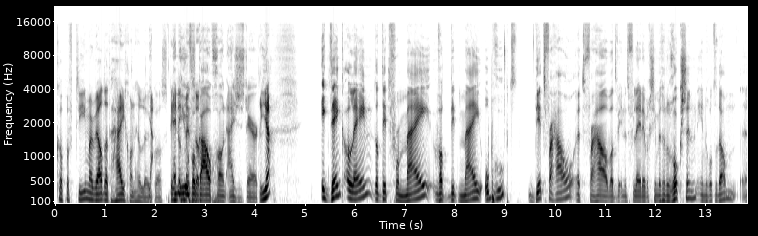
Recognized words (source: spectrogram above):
cup of tea, maar wel dat hij gewoon heel leuk Ja, was. Ik denk En dat heel dat- vocaal gewoon ijzersterk. Ja, Ik denk alleen dat dit voor mij, wat dit mij oproept, dit verhaal, het verhaal wat we in het verleden hebben gezien met een Roxen in Rotterdam, eh,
